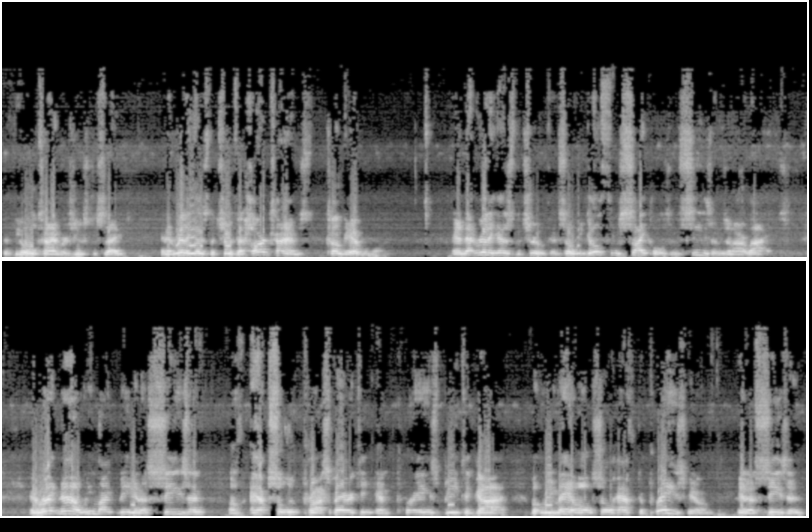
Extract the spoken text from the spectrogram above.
that the old timers used to say, and it really is the truth that hard times come to everyone. And that really is the truth. And so we go through cycles and seasons in our lives. And right now, we might be in a season of absolute prosperity and praise be to God. But we may also have to praise Him in a season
